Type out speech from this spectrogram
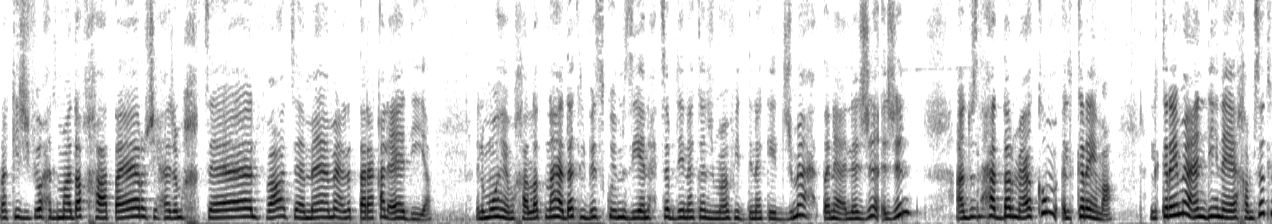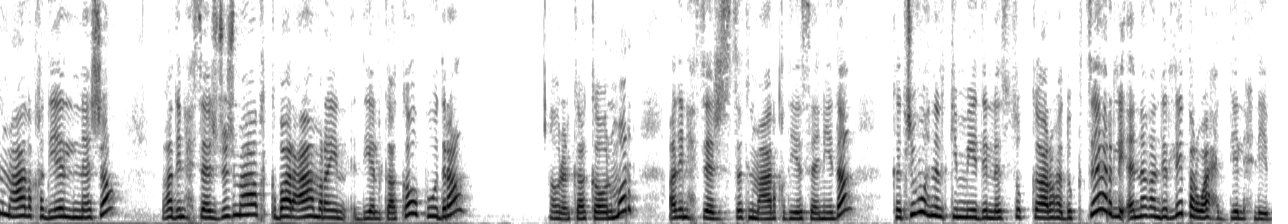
راه كيجي فيه واحد المذاق خطير وشي حاجة مختلفة تماما على الطريقة العادية. المهم خلطنا هذاك البسكوي مزيان حتى بدينا كنجمعو في يدينا كيتجمع حطيناه على جنب. غندوزو نحضر معكم الكريمة. الكريمة عندي هنايا خمسة المعالق ديال النشا. غادي نحتاج جوج معالق كبار عامرين ديال الكاكاو بودرة أولا الكاكاو المر. غادي نحتاج ستة المعالق ديال سنيدة. كتشوفوا هنا الكمية ديال السكر وهادو كثار لأن غندير لتر واحد ديال الحليب.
